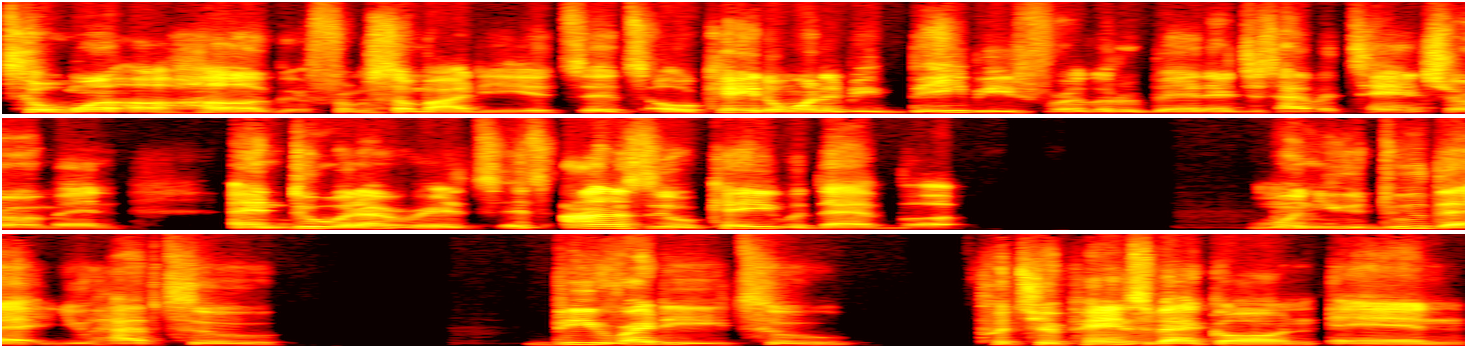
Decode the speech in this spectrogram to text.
to want a hug from somebody. It's it's okay to want to be babied for a little bit and just have a tantrum and and do whatever. It's it's honestly okay with that, but when you do that, you have to be ready to put your pants back on and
